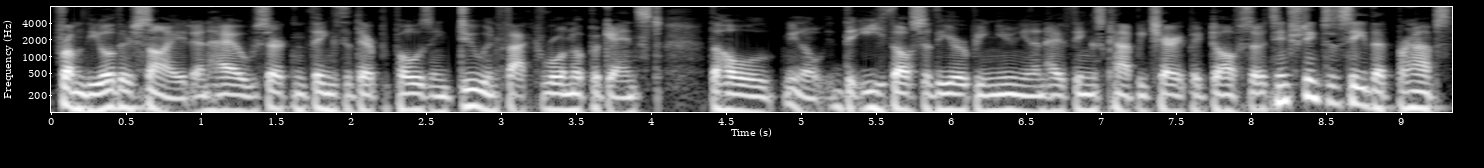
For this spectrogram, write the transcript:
from the other side and how certain things that they're proposing do in fact run up against the whole, you know, the ethos of the European Union and how things can't be cherry picked off. So it's interesting to see that perhaps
